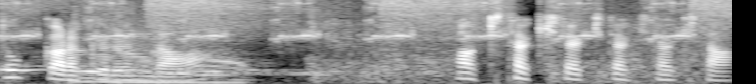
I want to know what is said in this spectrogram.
どっから来るんだ？あ、来た来た来た来た来た。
